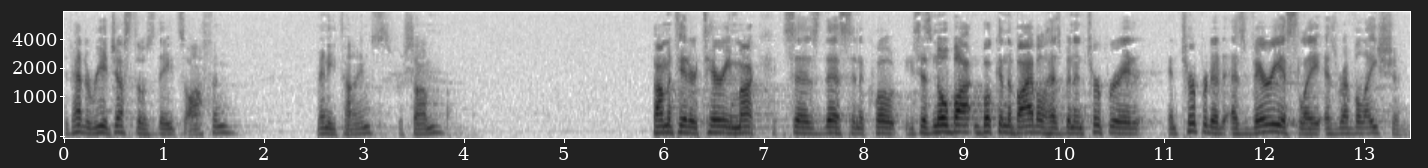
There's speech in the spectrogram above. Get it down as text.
They've had to readjust those dates often, many times for some. Commentator Terry Muck says this in a quote. He says, No book in the Bible has been interpreted, interpreted as variously as Revelation.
